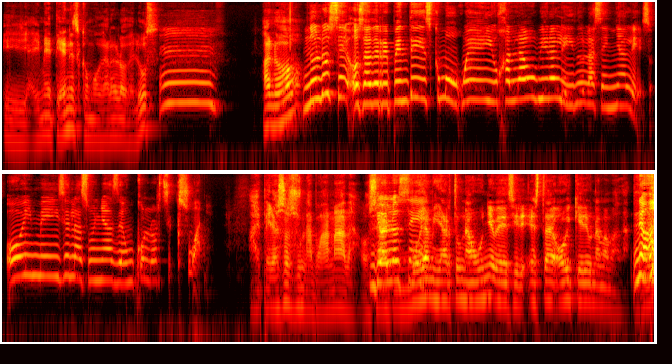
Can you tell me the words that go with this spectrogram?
y ahí me tienes como guerrero de luz. Mm, ¿Ah, no? No lo sé, o sea, de repente es como, güey, ojalá hubiera leído las señales. Hoy me hice las uñas de un color sexual. Ay, pero eso es una mamada. O Yo sea, lo sé. voy a mirarte una uña y voy a decir, esta hoy quiere una mamada. No.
